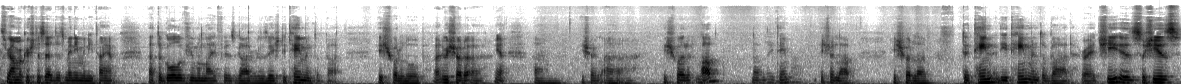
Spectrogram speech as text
Sri Ramakrishna said this many many times that the goal of human life is God realization, the attainment of God, Ishwar Lob, uh, Ishwar, uh, yeah. Um, Ishwar, uh, Ishwar Lab, no, the attain, Ishwar Lab, Ishwar Lab, to attain the attainment of God, right? She is so she is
